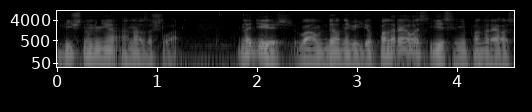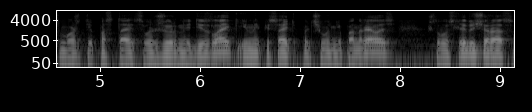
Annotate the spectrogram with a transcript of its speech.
Лично мне она зашла. Надеюсь, вам данное видео понравилось. Если не понравилось, можете поставить свой жирный дизлайк и написать, почему не понравилось, чтобы в следующий раз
